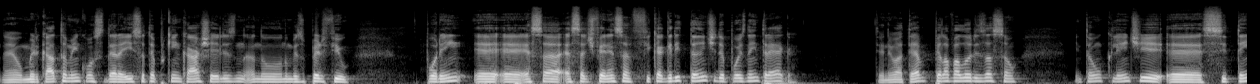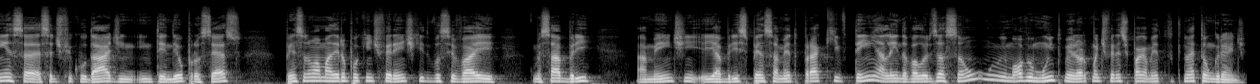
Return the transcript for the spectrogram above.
né? O mercado também considera isso, até porque encaixa eles no, no- mesmo perfil. Porém, é, é, essa, essa diferença fica gritante depois da entrega. Entendeu? Até pela valorização. Então, o cliente, é, se tem essa, essa dificuldade em entender o processo, pensa numa maneira um pouquinho diferente que você vai começar a abrir a mente e abrir esse pensamento para que tenha, além da valorização, um imóvel muito melhor com uma diferença de pagamento que não é tão grande.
